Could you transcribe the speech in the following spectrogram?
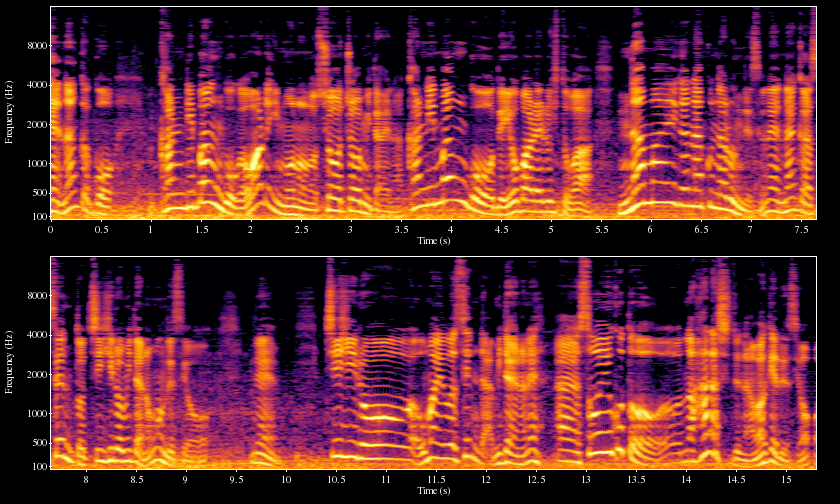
ね、なんかこう、管理番号が悪いものの象徴みたいな、管理番号で呼ばれる人は、名前がなくなるんですよね。なんか、千と千尋みたいなもんですよ。ね。千尋は、お前は千だみたいなね、あそういうことの話ってなわけですよ。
